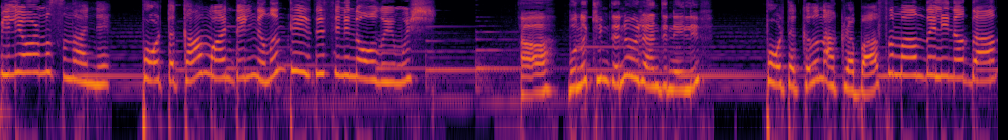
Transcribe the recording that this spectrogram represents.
Biliyor musun anne? Portakal mandalina'nın teyzesinin oğluymuş. Aa, bunu kimden öğrendin Elif? Portakalın akrabası mandalina'dan.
